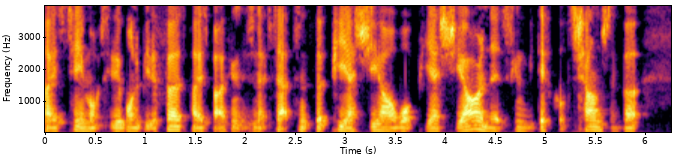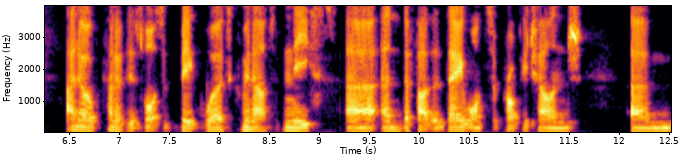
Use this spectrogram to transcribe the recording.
place team. Obviously, they want to be the first place, but I think there's an acceptance that PSG are what PSG are, and that it's going to be difficult to challenge them. But I know kind of there's lots of big words coming out of Nice uh, and the fact that they want to properly challenge um,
